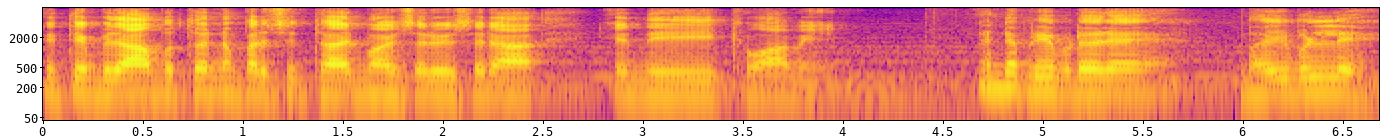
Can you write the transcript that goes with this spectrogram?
നിത്യം പിതാപുത്രനും പരിശുദ്ധാത്മാവ് എന്നീ ക്വാമി എന്റെ പ്രിയപ്പെട്ടവരെ ബൈബിളിലെ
